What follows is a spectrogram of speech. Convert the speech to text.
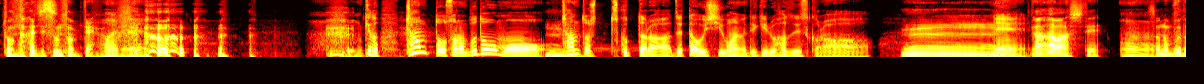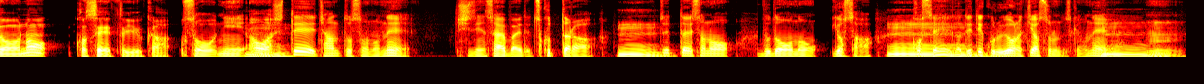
どんな味すんの？みたいな、はいね。うん。けどちゃんとそのブドウもうん。ちゃんと作ったら絶対美味しいワインはできるはずですから、うーん。ねえ。あ合わして、うん、そのブドウの個性というか、そうに合わせてちゃんとそのね自然栽培で作ったらうん、絶対そのブドウの良さ個個性が出てくるような気がするんですけどね。ううんん。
